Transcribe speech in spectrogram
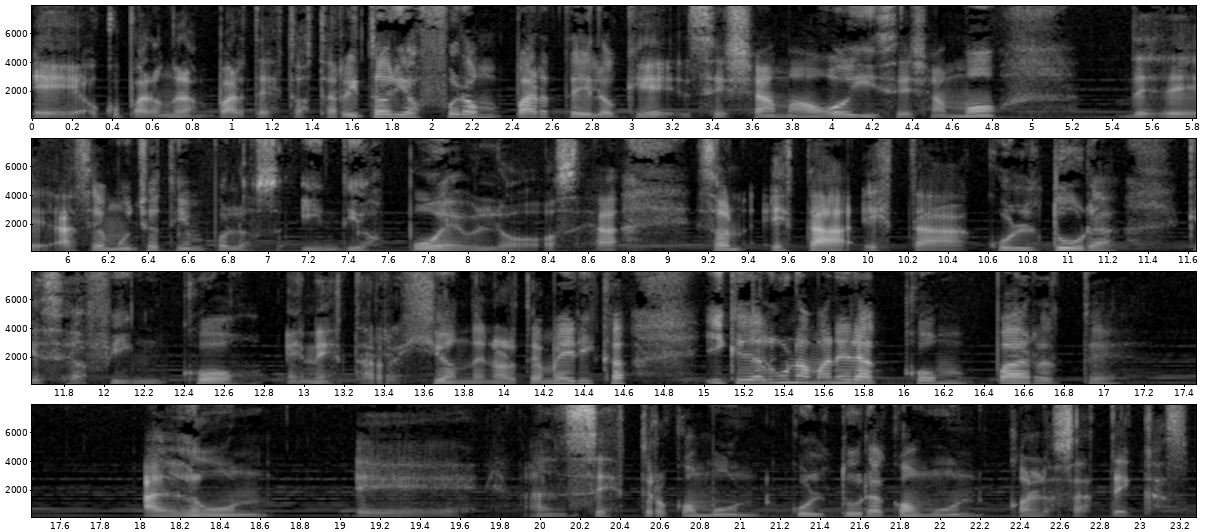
Eh, ocuparon gran parte de estos territorios, fueron parte de lo que se llama hoy y se llamó desde hace mucho tiempo los indios pueblo, o sea, son esta, esta cultura que se afincó en esta región de Norteamérica y que de alguna manera comparte algún eh, ancestro común, cultura común con los aztecas.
